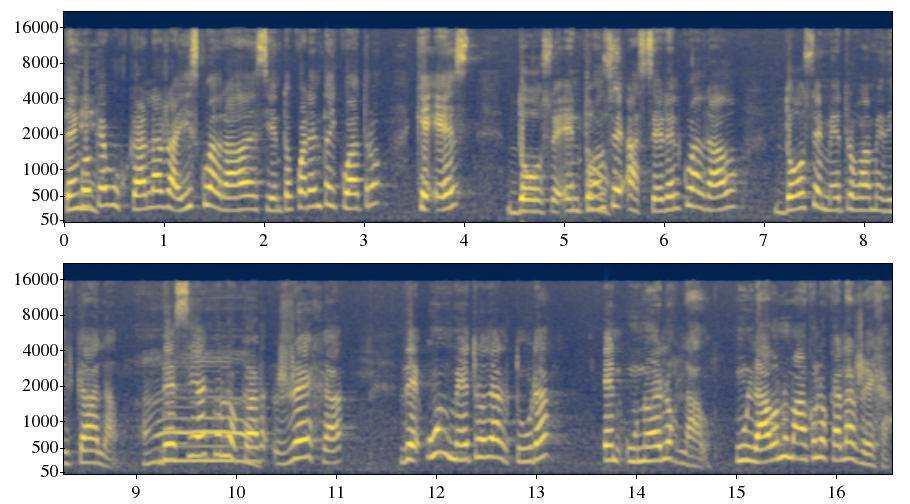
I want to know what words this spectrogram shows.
Tengo Sí. que buscar la raíz cuadrada de 144, que es 12. Entonces, hacer el cuadrado, 12 metros va a medir cada lado. Desea Ah. colocar reja de un metro de altura en uno de los lados. Un lado nomás va a colocar la reja.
